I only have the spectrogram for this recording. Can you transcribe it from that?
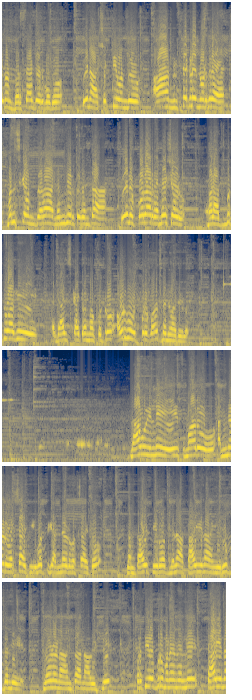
ಏನೊಂದು ಭರತನಾಟ್ಯ ಇರ್ಬೋದು ಏನು ಶಕ್ತಿ ಒಂದು ಆ ನೃತ್ಯಗಳೇ ನೋಡಿದ್ರೆ ಮನಸ್ಸಿಗೆ ಒಂಥರ ನೆಮ್ಮದಿ ಇರ್ತದೆ ಅಂತ ಏನು ಕೋಲಾರ ರಮೇಶ್ ಅವರು ಬಹಳ ಅದ್ಭುತವಾಗಿ ಡ್ಯಾನ್ಸ್ ಕಾರ್ಯಕ್ರಮ ಕೊಟ್ಟರು ಅವ್ರಿಗೂ ಉತ್ಪೂರ್ವಕವಾದ ಧನ್ಯವಾದಗಳು. ನಾವು ಇಲ್ಲಿ ಸುಮಾರು ಹನ್ನೆರಡು ವರ್ಷ ಆಯ್ತು, ಇವತ್ತಿಗೆ ಹನ್ನೆರಡು ವರ್ಷ ಆಯ್ತು. ನಮ್ಮ ತಾಯಿ ತೀರೋದ್ಮೇಲೆ ಆ ತಾಯಿನ ಈ ರೂಪದಲ್ಲಿ ನೋಡೋಣ ಅಂತ ನಾವು ಇಟ್ವಿ ಪ್ರತಿಯೊಬ್ಬರು ಮನೆಯಲ್ಲಿ ತಾಯಿನ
